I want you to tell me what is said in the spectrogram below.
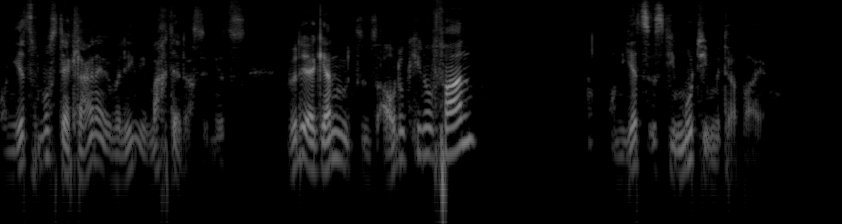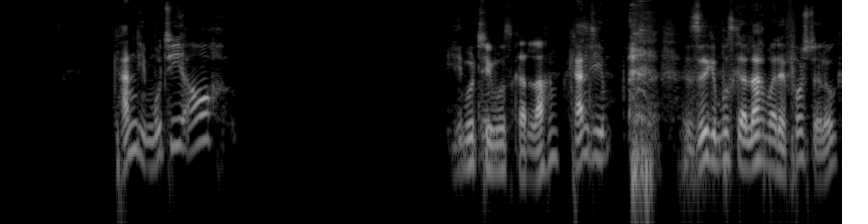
Und jetzt muss der Kleine überlegen, wie macht er das denn jetzt? Würde er gerne mit ins Autokino fahren? Und jetzt ist die Mutti mit dabei. Kann die Mutti auch? Die Mutti muss gerade lachen. kann die, Silke muss gerade lachen bei der Vorstellung,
